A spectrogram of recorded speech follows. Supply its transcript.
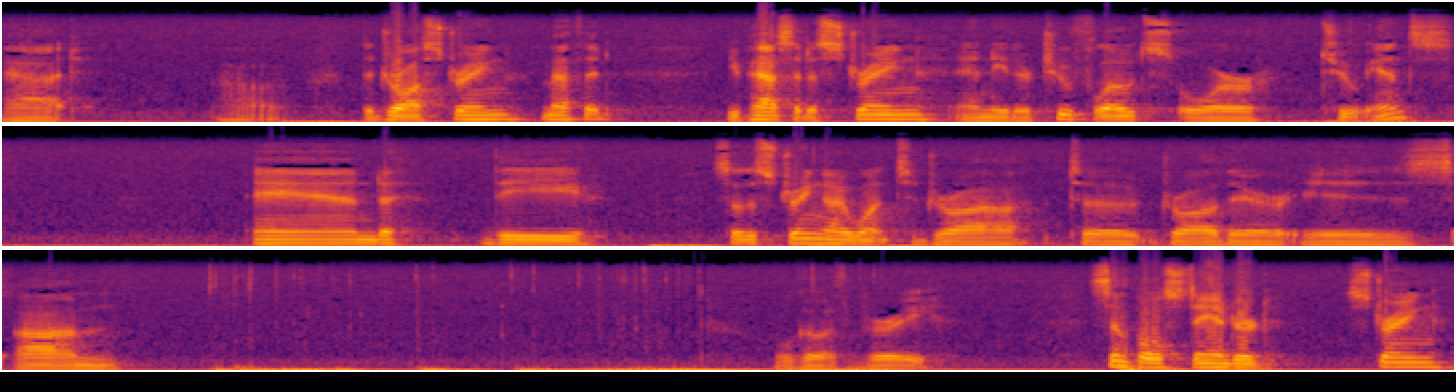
at uh, the drawString method. You pass it a string and either two floats or two ints. And the so the string I want to draw to draw there is um, we'll go with very simple standard string.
